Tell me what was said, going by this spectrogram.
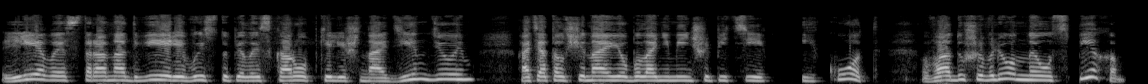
левая сторона двери выступила из коробки лишь на один дюйм, хотя толщина ее была не меньше пяти, и кот, воодушевленный успехом,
